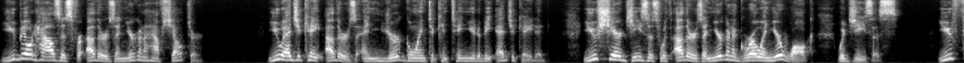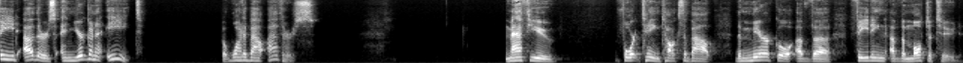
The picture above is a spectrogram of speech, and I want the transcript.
You build houses for others and you're going to have shelter. You educate others and you're going to continue to be educated. You share Jesus with others and you're going to grow in your walk with Jesus. You feed others and you're going to eat. But what about others? Matthew 14 talks about the miracle of the feeding of the multitude.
